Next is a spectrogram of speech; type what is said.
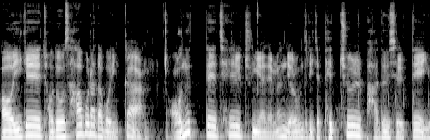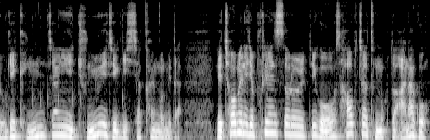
어, 이게 저도 사업을 하다 보니까 어느 때 제일 중요하냐면 여러분들이 이제 대출 받으실 때 이게 굉장히 중요해지기 시작하는 겁니다. 예, 처음에는 이제 프리랜서를 띄고 사업자 등록도 안 하고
